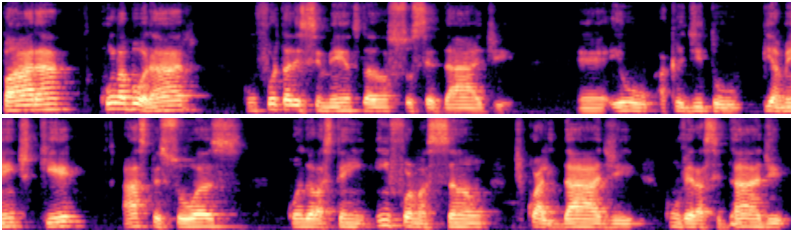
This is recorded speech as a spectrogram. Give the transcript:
para colaborar com o fortalecimento da nossa sociedade, é, eu acredito piamente que as pessoas, quando elas têm informação de qualidade, com veracidade,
